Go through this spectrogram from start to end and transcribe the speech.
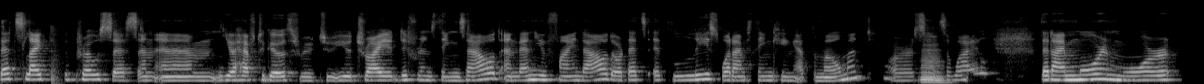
that's like the process and um, you have to go through to you try different things out and then you find out or that's at least what i'm thinking at the moment or since mm. a while that i more and more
